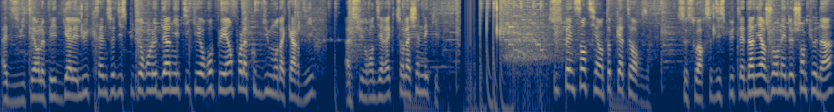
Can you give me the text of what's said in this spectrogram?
À 18h, le Pays de Galles et l'Ukraine se disputeront le dernier ticket européen pour la Coupe du Monde à Cardiff. À suivre en direct sur la chaîne L'équipe. Suspense entier en top 14. Ce soir se dispute la dernière journée de championnat.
